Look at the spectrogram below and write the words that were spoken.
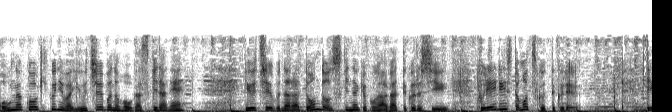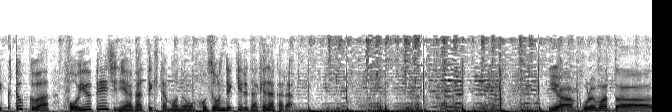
音楽を聴くには YouTube の方が好きだね YouTube ならどんどん好きな曲が上がってくるしプレイリストも作ってくれる TikTok は For You ページに上がってきたものを保存できるだけだからいやーこれまた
